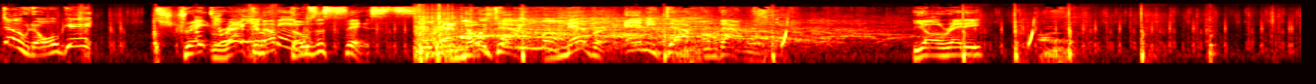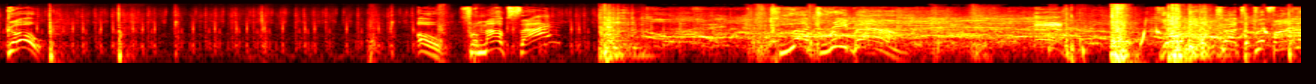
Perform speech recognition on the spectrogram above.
Don't all get. Straight I'm racking up open. those assists. No doubt. Never any doubt on that one. Y'all ready? Go! Oh, from outside? Clutch rebound! Y'all need a clutch play. Final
